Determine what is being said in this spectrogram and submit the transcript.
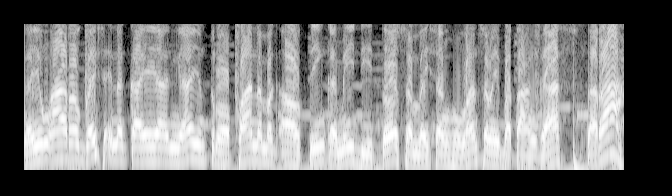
Ngayong araw guys ay nagkayayaan nga yung tropa na mag-outing kami dito sa may San Juan sa may Batangas. Tara!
